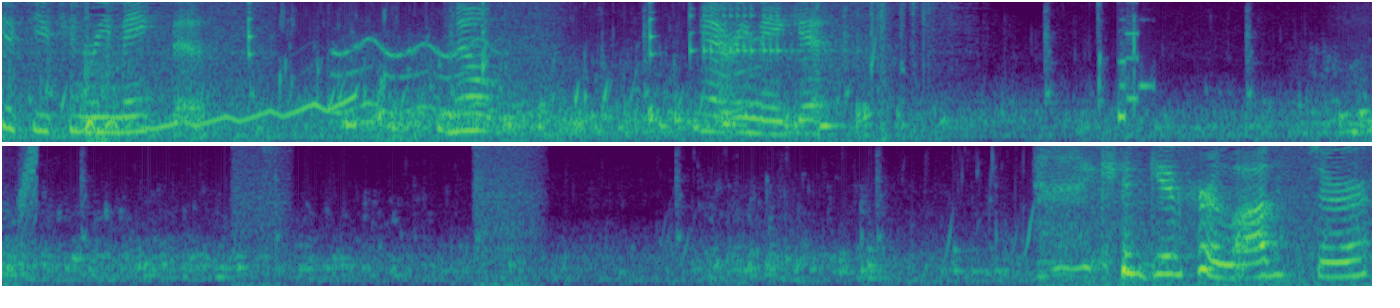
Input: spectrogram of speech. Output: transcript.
if you can remake this. Nope. Can't remake it. I could give her lobster.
